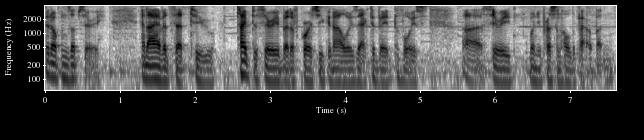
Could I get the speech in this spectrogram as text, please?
It opens up Siri. And I have it set to type to Siri, but of course you can always activate the voice uh, Siri when you press and hold the power button.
